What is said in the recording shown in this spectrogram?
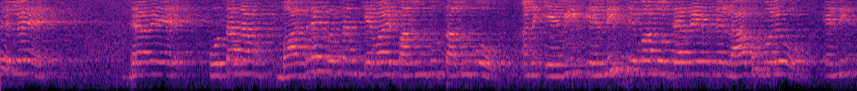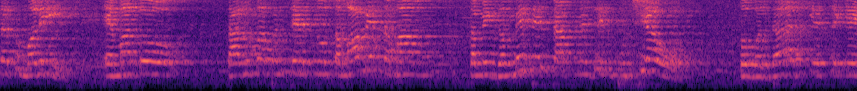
છેલ્લે, જ્યારે પોતાના માદરે વતન કહેવાય પાલનપુર તાલુકો, અને એવી એની સેવાનો જ્યારે એમને લાભ મળ્યો, એની તક મળી, એમાં તો તાલુકા પંચાયતનો તમામે તમામ, તમે ગમે તે સ્ટાફને જઈને પૂછ્યા હો, તો બધા જ કહેશે કે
